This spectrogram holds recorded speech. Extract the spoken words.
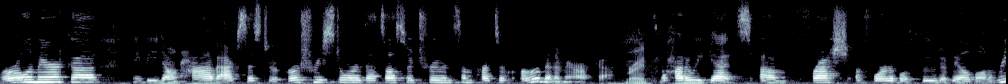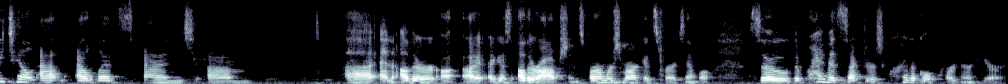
rural America, maybe you don't have access to a grocery store. That's also true in some parts of urban America. Right. So how do we get um, fresh, affordable food available in retail outlets and um, uh, and other, uh, I, I, guess, other options, farmers markets, for example. So the private sector is critical partner here.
